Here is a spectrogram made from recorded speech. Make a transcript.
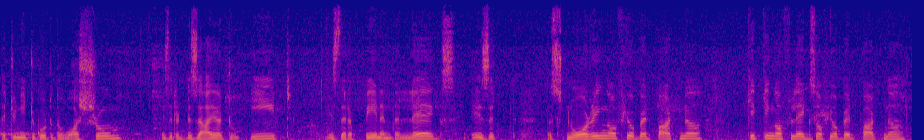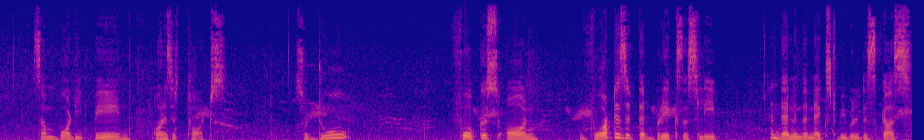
That you need to go to the washroom? Is it a desire to eat? Is there a pain in the legs? Is it the snoring of your bed partner? Kicking of legs of your bed partner? Some body pain? Or is it thoughts? So do focus on what is it that breaks the sleep and then in the next we will discuss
